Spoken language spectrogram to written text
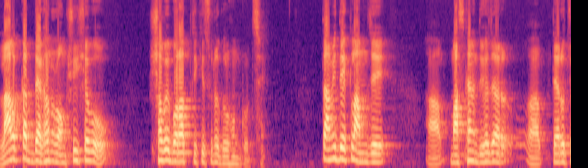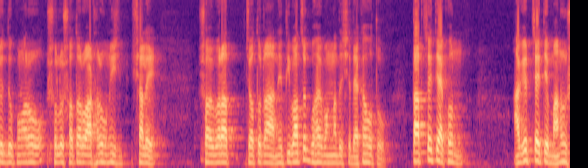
লাল কার্ড দেখানোর অংশ হিসেবেও সবে বরাতকে কিছুটা গ্রহণ করছে। তা আমি দেখলাম যে মাঝখানে দুই হাজার তেরো, চোদ্দ, পনেরো, ষোলো, সতেরো, আঠারো, উনিশ সালে শবে বরাত যতটা নেতিবাচকভাবে বাংলাদেশে দেখা হতো, তার চাইতে এখন আগের চাইতে মানুষ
